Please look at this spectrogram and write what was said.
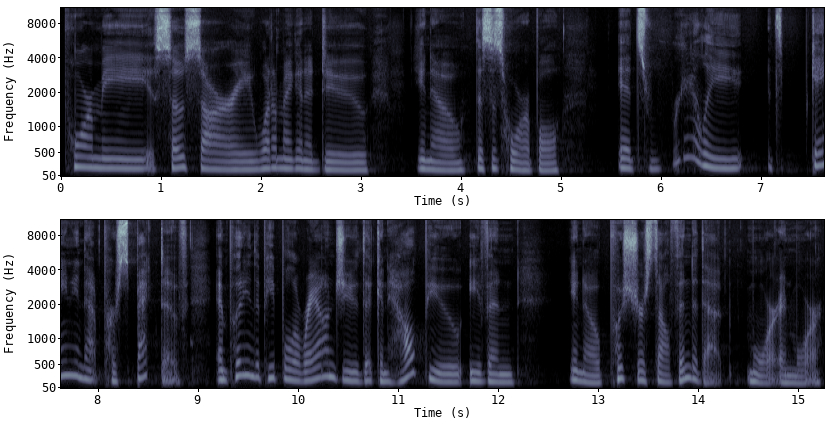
poor me, so sorry, what am I going to do? You know, this is horrible. It's really it's gaining that perspective and putting the people around you that can help you even, you know, push yourself into that more and more.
